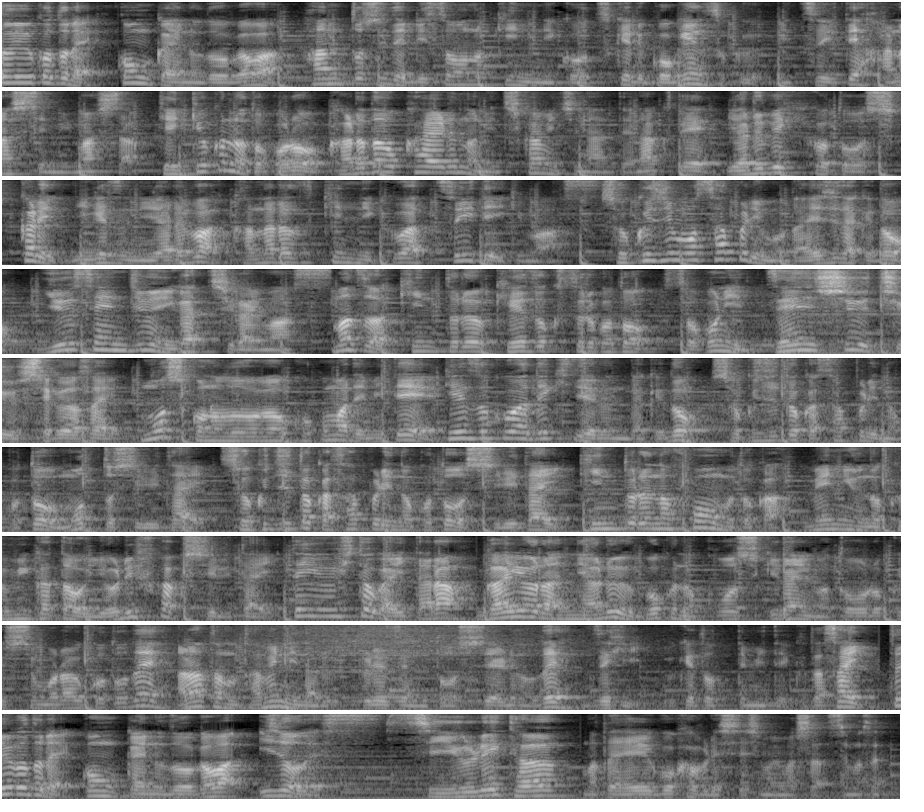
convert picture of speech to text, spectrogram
ということで、今回の動画は半年で理想の筋肉をつける5原則について話してみました。結局のところ、体を変えるのに近道なんてなくて、やるべきことをしっかり逃げずにやれば必ず筋肉はついていきます。食事もサプリも大事だけど、優先順位が違います。まずは筋トレを継続すること、そこに全集中してください。もしこの動画をここまで見て、継続はできてるんだけど、食事とかサプリのことをもっと知りたい。食事とかサプリのことを知りたい。筋トレのフォームとかメニューの組み方をより深く知りたいっていう人がいたら、概要欄にある僕の公式式 LINE を登録してもらうことで、あなたのためになるプレゼントをしているので、ぜひ受け取ってみてください。ということで、今回の動画は以上です。See you later! また英語かぶれしてしまいました。すいません。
